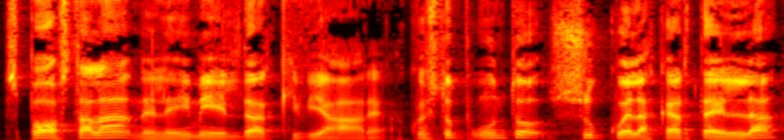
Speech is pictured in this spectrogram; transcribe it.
spostala nelle email da archiviare. A questo punto su quella cartella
